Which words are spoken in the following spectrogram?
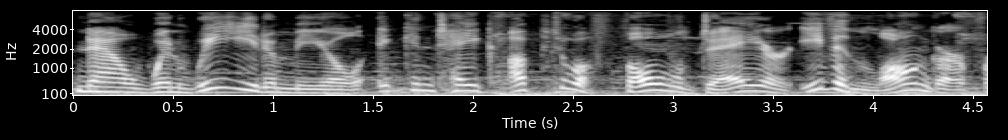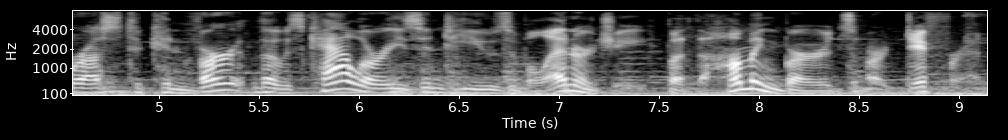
Now, when we eat a meal, it can take up to a full day or even longer for us to convert those calories into usable energy, but the hummingbirds are different.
